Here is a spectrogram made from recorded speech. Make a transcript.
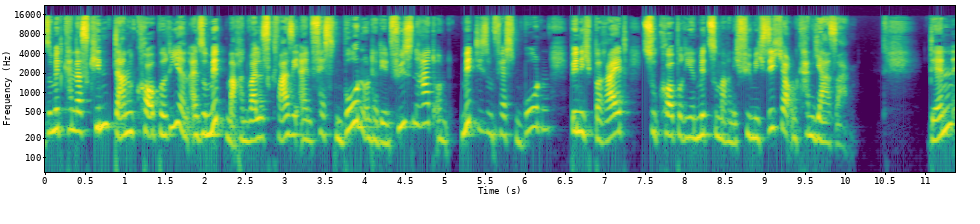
Und somit kann das Kind dann kooperieren, also mitmachen, weil es quasi einen festen Boden unter den Füßen hat. Und mit diesem festen Boden bin ich bereit zu kooperieren, mitzumachen. Ich fühle mich sicher und kann Ja sagen. Denn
